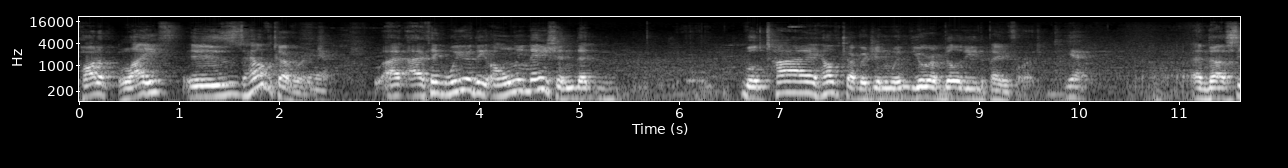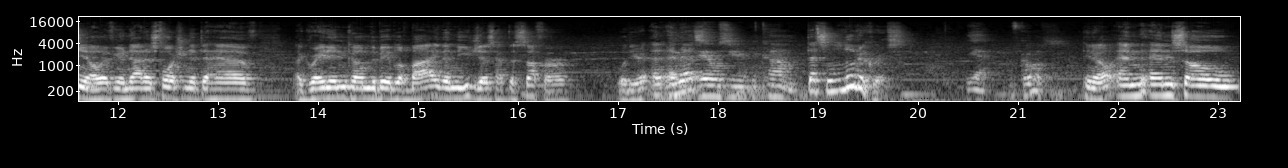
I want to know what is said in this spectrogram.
part of life is health coverage. Yeah. I, I think we are the only nation that will tie health coverage in with your ability to pay for it. Yeah. And thus, you know, if you're not as fortunate to have a great income to be able to buy, then you just have to suffer with your and, and Whatever that's ills you become. that's ludicrous, Yeah. Of course. you know. And and so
